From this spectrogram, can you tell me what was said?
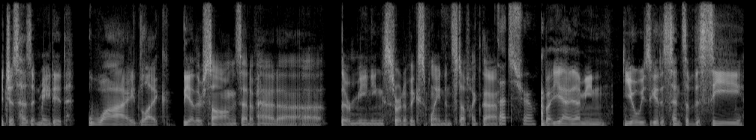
it just hasn't made it wide like the other songs that have had uh, uh their meanings sort of explained and stuff like that. That's true. but yeah i mean you always get a sense of the sea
